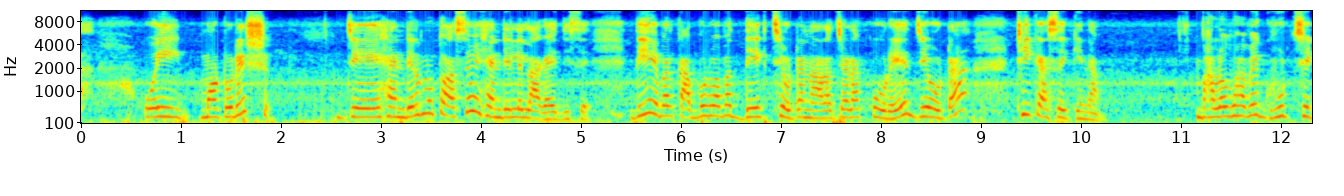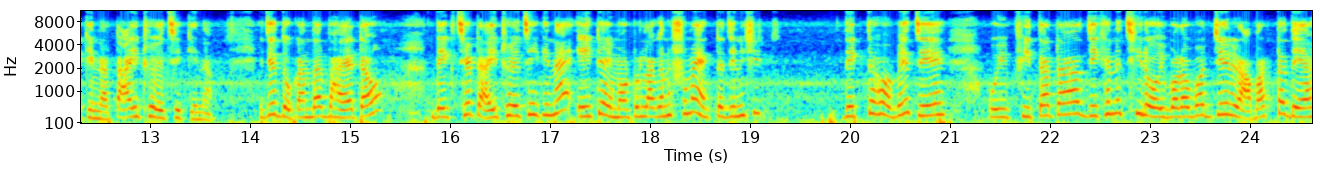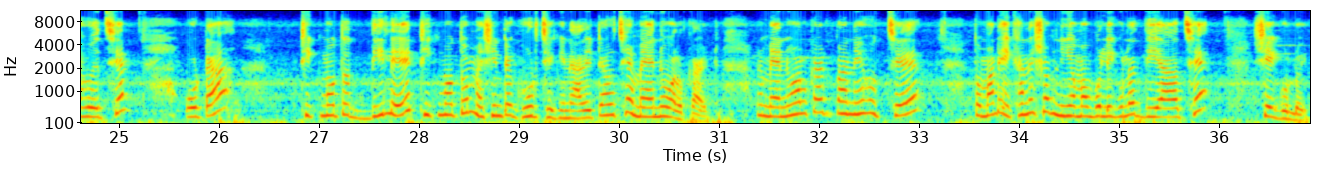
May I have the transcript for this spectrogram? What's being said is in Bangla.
ওই মোটরের যে হ্যান্ডেল মতো আছে, ওই হ্যান্ডেলে লাগাই দিছে। দিয়ে এবার কাব্যর বাবা দেখছে ওটা নাড়াচাড়া করে যে ওটা ঠিক আছে কিনা, ভালোভাবে ঘুরছে কিনা, টাইট হয়েছে কিনা। এই যে দোকানদার ভাইয়াটাও দেখছে টাইট হয়েছে কিনা, এইটাই মোটর লাগানোর সময় একটা জিনিসই দেখতে হবে যে ওই ফিতাটা যেখানে ছিল, ওই বরাবর যে রাবারটা দেয়া হয়েছে, ওটা ঠিকমতো দিলে ঠিকমতো মেশিনটা ঘুরছে কিনা, আর এটা হচ্ছে ম্যানুয়াল কার্ড। ম্যানুয়াল কার্ড মানে হচ্ছে তোমার এখানে সব নিয়মাবলীগুলো দেওয়া আছে সেগুলোই।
